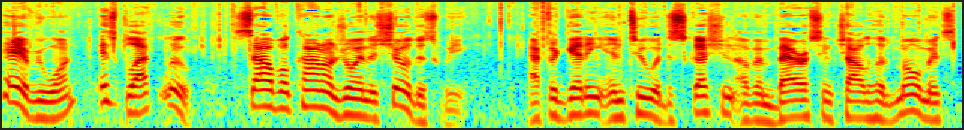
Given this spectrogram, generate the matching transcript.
Hey everyone, it's Black Lou. Sal Vulcano joined the show this week. After getting into a discussion of embarrassing childhood moments,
